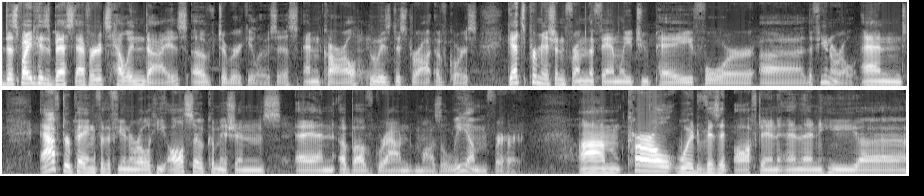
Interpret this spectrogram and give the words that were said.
despite his best efforts, Helen dies of tuberculosis, and Carl, who is distraught, of course, gets permission from the family to pay for uh, the funeral. And after paying for the funeral, he also commissions an above ground mausoleum for her. Um, Carl would visit often, and then he. Uh...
